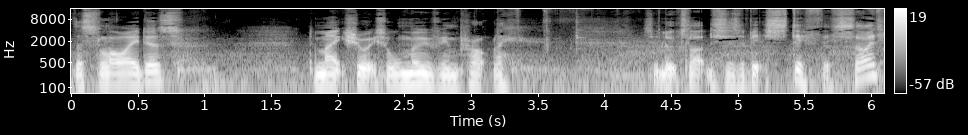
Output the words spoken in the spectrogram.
the sliders to make sure it's all moving properly. So it looks like this is a bit stiff this side.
